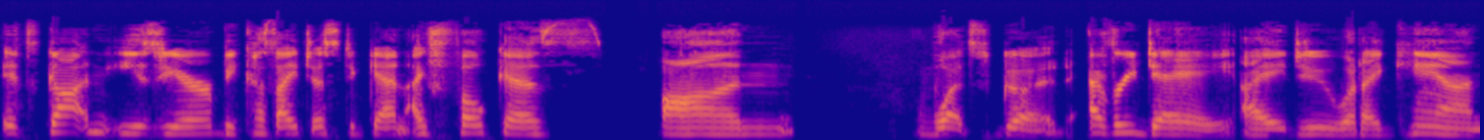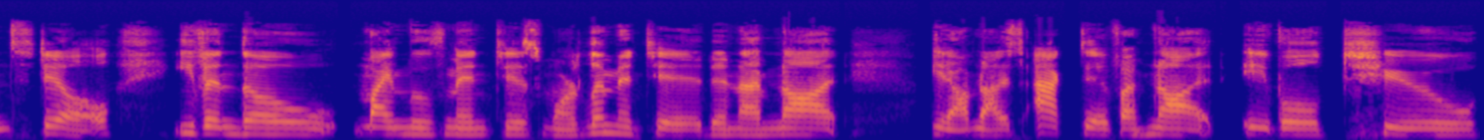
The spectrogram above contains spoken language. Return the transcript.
it's gotten easier because I just, again, I focus on what's good. Every day I do what I can still, even though my movement is more limited and I'm not, you know, I'm not as active. I'm not able to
